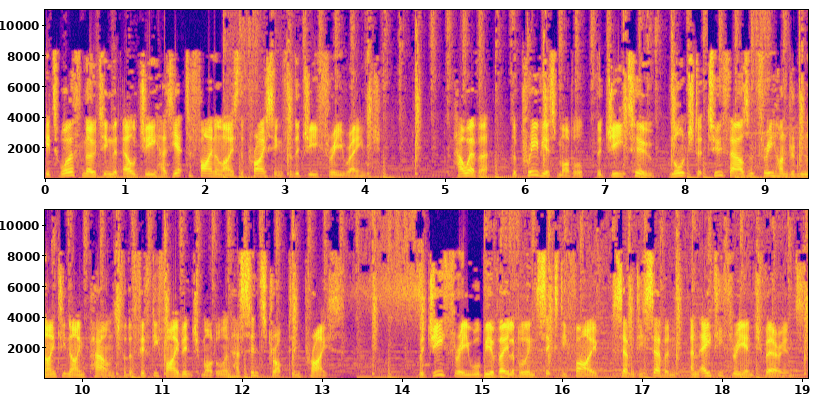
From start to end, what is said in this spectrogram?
it's worth noting that LG has yet to finalize the pricing for the G3 range. However, the previous model, the G2, launched at £2,399 for the 55-inch model and has since dropped in price. The G3 will be available in 65, 77, and 83-inch variants,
